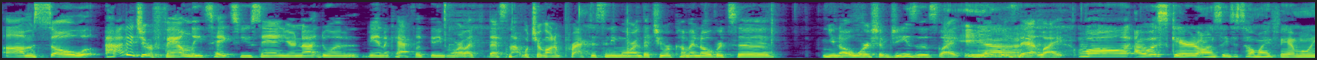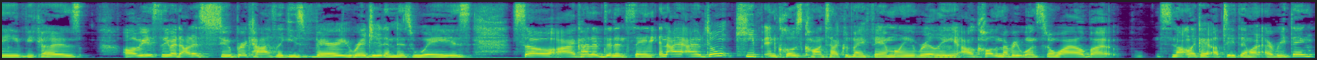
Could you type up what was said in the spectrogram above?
Um, so how did your family take to you saying you're not doing being a Catholic anymore? Like that's not what you're going to practice anymore, that you were coming over to you know, worship Jesus. Like, yeah. what was that like? Well, I was scared, honestly, to tell my family because obviously my dad is super Catholic. He's very rigid in his ways. So I kind of didn't say, and I, I don't keep in close contact with my family, really. Mm-hmm. I'll call them every once in a while, but it's not like I update them on everything.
